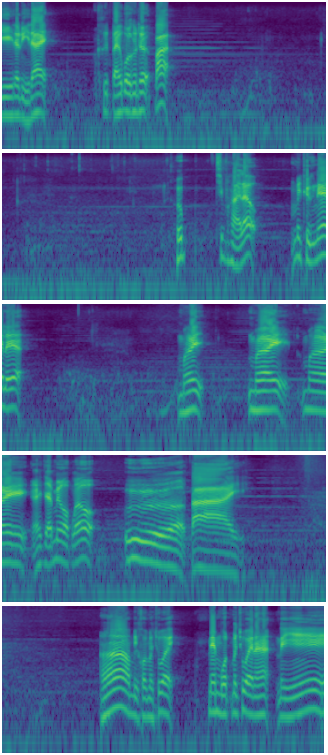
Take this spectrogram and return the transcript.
ดีเราหนีได้ ขึ้นไปข้างบนกันเถอะป้าฮึบ ชิบหายแล้ว ไม่ถึงแน่เลยอะไม่ ไม่ ไม่หายใจไม่ออกแล้ว เออตายอ้าวมีคนมาช่วย แม่มดมาช่วยนะฮะ นี่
